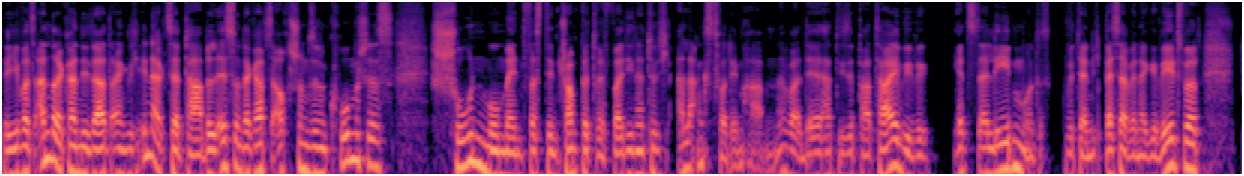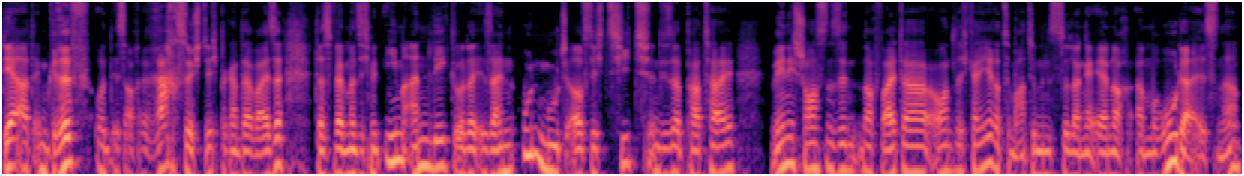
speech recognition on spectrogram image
der jeweils andere Kandidat eigentlich inakzeptabel ist. Und da gab es auch schon so ein komisches Schonmoment, was den Trump betrifft, weil die natürlich alle Angst vor dem haben, ne? weil der hat die diese Partei, wie wir jetzt erleben, und es wird ja nicht besser, wenn er gewählt wird, derart im Griff und ist auch rachsüchtig bekannterweise, dass wenn man sich mit ihm anlegt oder seinen Unmut auf sich zieht in dieser Partei, wenig Chancen sind, noch weiter ordentlich Karriere zu machen, zumindest solange er noch am Ruder ist. Ne? Und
